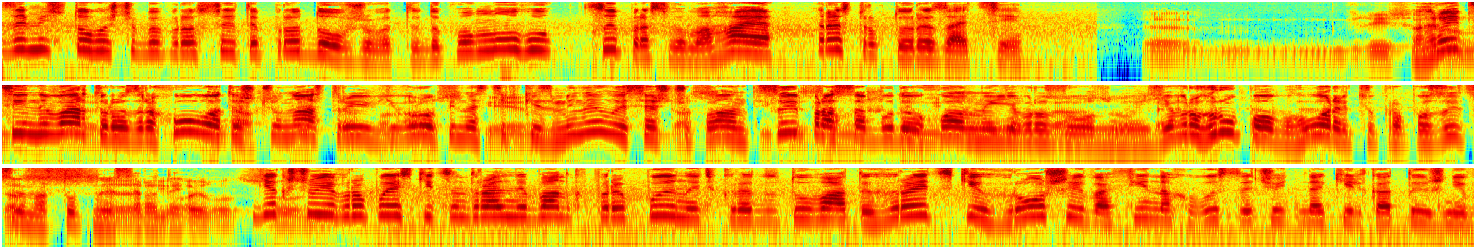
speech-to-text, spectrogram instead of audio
Замість того, щоб просити продовжувати допомогу, Ципрас вимагає реструктуризації. Греції не варто розраховувати, що настрої в Європі настільки змінилися, що план Ципраса буде ухвалений єврозоною. Єврогрупа обговорить цю пропозицію наступної середи. Якщо Європейський центральний банк припинить кредитувати грецькі, грошей в Афінах вистачить на кілька тижнів.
